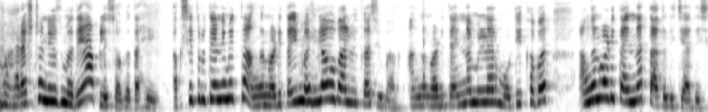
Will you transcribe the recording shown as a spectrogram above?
महाराष्ट्र न्यूजमध्ये आपले स्वागत आहे. अक्षय तृतीयानिमित्त अंगणवाडीताई महिला व बालविकास विभाग. अंगणवाडीताईंना मिळणार मोठी खबर अंगणवाडीताईंना तातडीचे आदेश.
